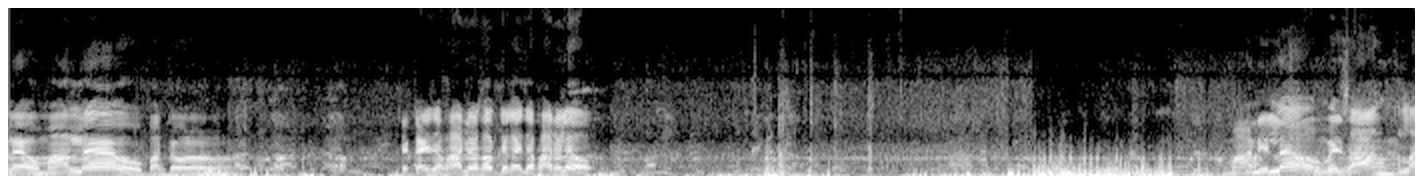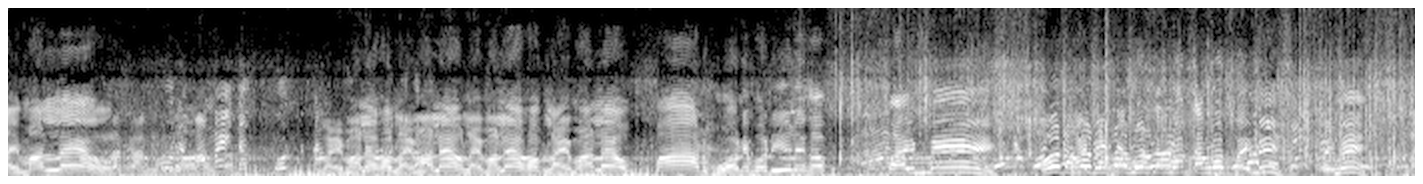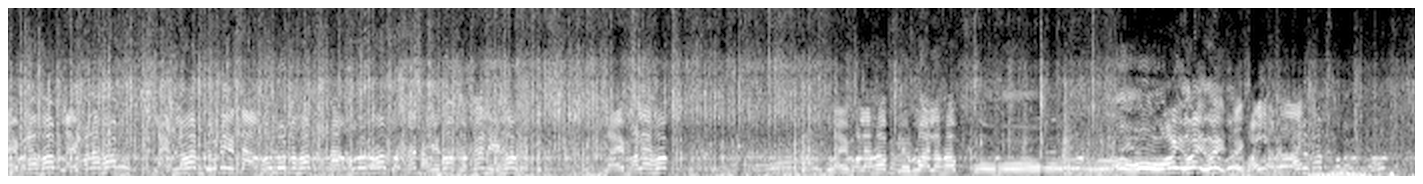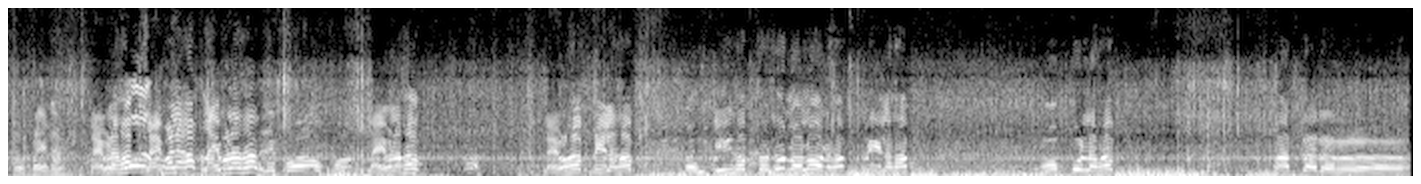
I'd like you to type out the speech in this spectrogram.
แล้วมาแล้วปัดจอจะใกล้สะพานแล้วครับ จะใกล้สะพานแล้วมานี่แล้วไม่สางไหลมาแล้วไหลมาแล้วครับไหลมาแล้ว ไหลมาแล้วครับไหลมาแล้ว บ้านขวางนี่พอดีเลยครับ ไปเมโครับเดี๋ยวนี้ต่างเขารถแล้วครับต่างเขารถแล้วครับกับด้านหนีครับกับด้านหนีครับ ไหลมาแล้วครับ ไหลมาแล้วครับเรียบร้อยแล้วครับ โอ้โหโอ้โหเฮ้ยเฮ้ยเฮ้ยใส่ไฟอะไรครับไฟนะไหลมาแล้วครับไหลมาแล้วครับไหลมาแล้วครับไม่ได้พอพอไหลมาแล้วครับไหลมาแล้วครับนี่แหละครับ ของจริงครับสดๆร้อนๆนะครับ นี่แหละครับ ออกปุ้นแล้วครับอัดดาดาดา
